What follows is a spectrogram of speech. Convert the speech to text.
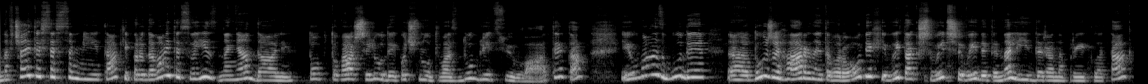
навчайтеся самі так? і передавайте свої знання далі. Тобто ваші люди почнуть вас дубліцювати, так? і у вас буде е, дуже гарний товарообіг, і ви так швидше вийдете на лідера, наприклад. Так?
